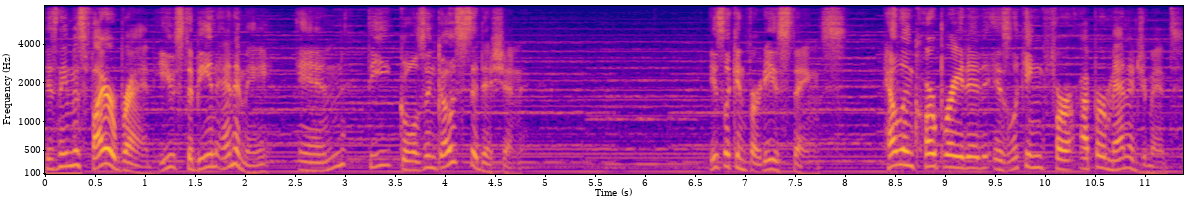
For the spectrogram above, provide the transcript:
His name is Firebrand. He used to be an enemy in the Ghouls and Ghosts edition. He's looking for these things. Hell Incorporated is looking for upper management,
